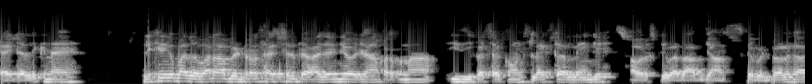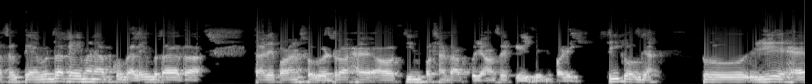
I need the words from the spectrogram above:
टाइटल लिखना है। लिखने के बाद दोबारा आप विड्रॉल सेक्शन पे आ जाएँगे और जहाँ पर अपना इजी पैसा अकाउंट सेलेक्ट कर लेंगे और उसके बाद आप जहाँ से विड्रॉल कर सकते हैं। विड्रॉ के लिए मैंने आपको पहले ही बताया था, साढ़े पाँच सौ विड्रॉ है और तीन परसेंट आपको यहाँ से फ़ीस देनी पड़ेगी। ठीक हो गया? तो ये है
